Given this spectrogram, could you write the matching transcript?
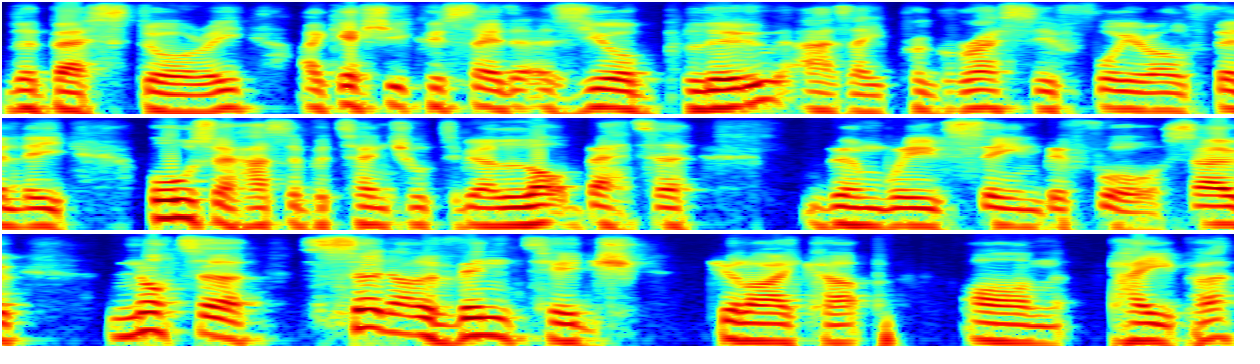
the best story. I guess you could say that Azure Blue, as a progressive four year old filly, also has the potential to be a lot better than we've seen before. So, not a certainly not a vintage July Cup on paper,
